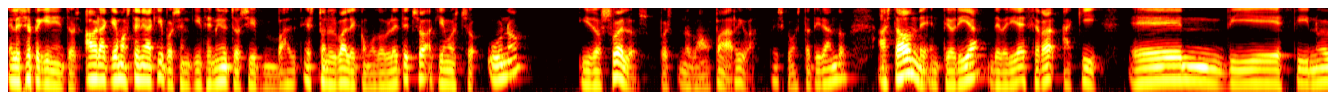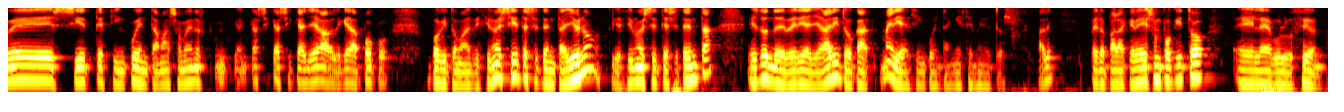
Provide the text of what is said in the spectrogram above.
el SP500. Ahora que hemos tenido aquí, pues en 15 minutos, si esto nos vale como doble techo, aquí hemos hecho 1, y dos suelos, pues nos vamos para arriba. ¿Veis cómo está tirando? ¿Hasta dónde? En teoría debería de cerrar aquí, en 19,750 más o menos, casi casi que ha llegado, le queda poco, un poquito más, 19,771, 19,770 es donde debería llegar y tocar, media de 50 en 15 minutos, ¿vale? Pero para que veáis un poquito eh, la evolución.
